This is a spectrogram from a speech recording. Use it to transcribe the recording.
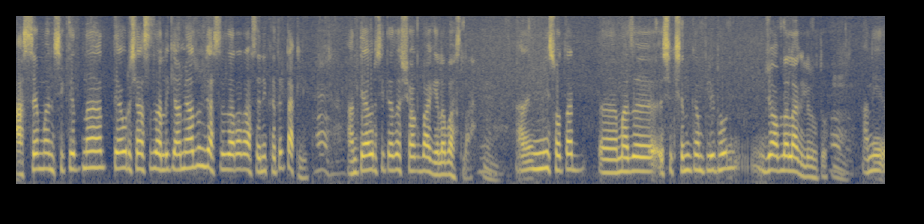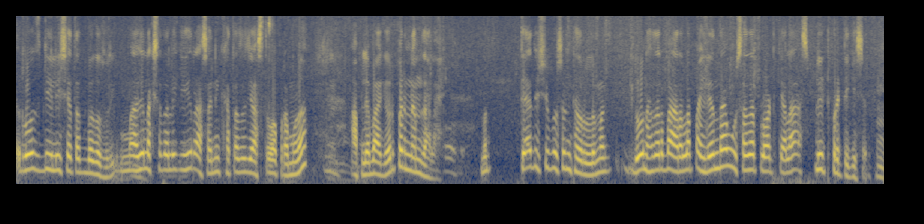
अशा मानसिकतेतनं त्या वर्षी असं झालं की आम्ही अजून जास्त जरा रासायनिक खतं टाकली. आणि त्या वर्षी त्याचा शॉक बागेला बसला. आणि मी स्वतः माझं शिक्षण कंप्लीट होऊन जॉबला लागलेलो होतो. आणि रोज डेली शेतात बघत होती. माझ्या लक्षात आलं की हे रासायनिक खताचा जास्त वापरामुळं आपल्या बागेवर परिणाम झाला आहे. मग त्या दिवशीपासून ठरवलं. मग दोन हजार बाराला पहिल्यांदा ऊसाचा प्लॉट केला स्प्लिट फर्टिगेशन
